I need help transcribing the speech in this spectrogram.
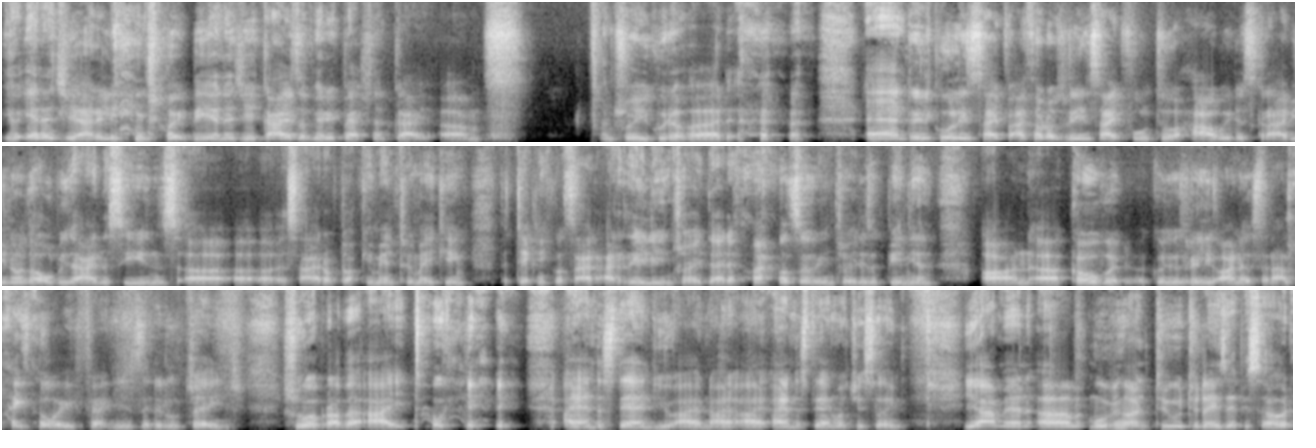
your energy. I really enjoyed the energy. Ikaya is a very passionate guy. I'm sure you could have heard. and really cool insight. I thought it was really insightful to how we describe, you know, the whole behind the scenes uh, uh, uh, side of documentary making, the technical side. I really enjoyed that. I also enjoyed his opinion on uh, COVID because he was really honest and I like the way he said it'll change. Sure, brother. I totally, I understand you. I, I, I understand what you're saying. Yeah, man. Um, moving on to today's episode.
